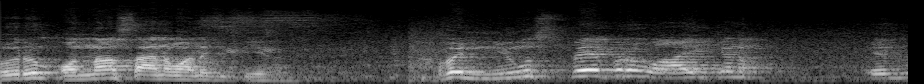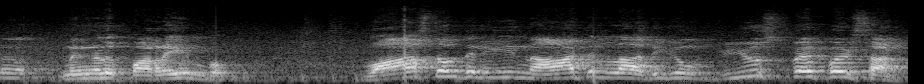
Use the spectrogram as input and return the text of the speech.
വെറും ഒന്നാം സ്ഥാനമാണ് കിട്ടിയത്. അപ്പോൾ ന്യൂസ് പേപ്പർ വായിക്കണം എന്ന് നിങ്ങൾ പറയുമ്പോൾ വാസ്തവത്തിൽ ഈ നാട്ടിലുള്ള അധികം വ്യൂസ് പേപ്പേഴ്സാണ്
